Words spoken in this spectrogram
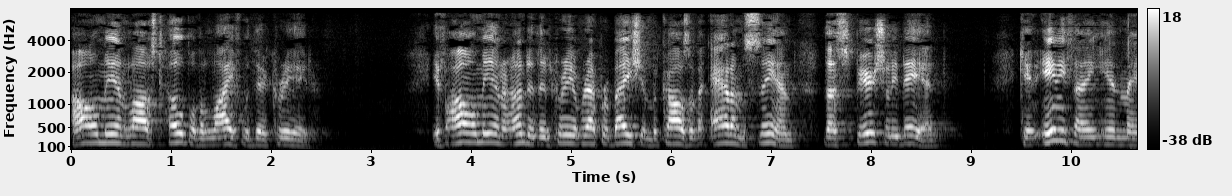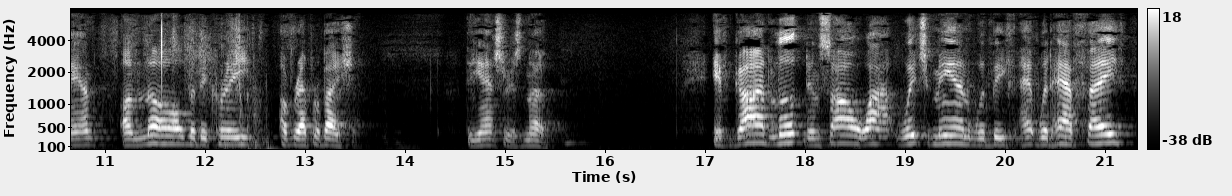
All men lost hope of a life with their Creator. If all men are under the decree of reprobation because of Adam's sin, thus spiritually dead, can anything in man annul the decree of reprobation? The answer is no. If God looked and saw why, which men would, be, would have faith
